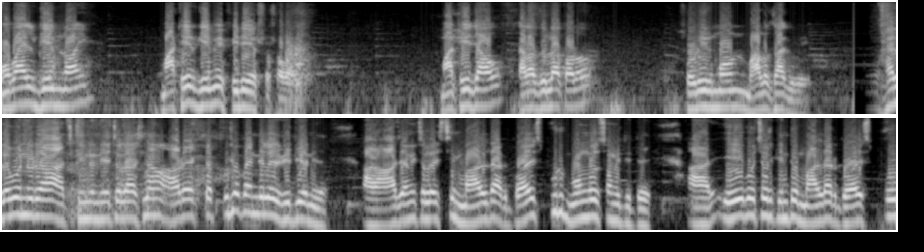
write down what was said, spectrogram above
মোবাইল গেম নয় মাঠের গেমে ফিরে এসো সবাই। মাঠে যাও, খেলাধুলা করো, শরীর, মন ভালো থাকবে। হ্যালো বন্ধুরা, আজ কিন্তু নিয়ে চলে আসলাম আরও একটা পুজো প্যান্ডেলের ভিডিও নিয়ে। আর আজ আমি চলে এসেছি মালদার গয়েশপুর মঙ্গল সমিতিতে। আর এই বছর কিন্তু মালদার গয়েশপুর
